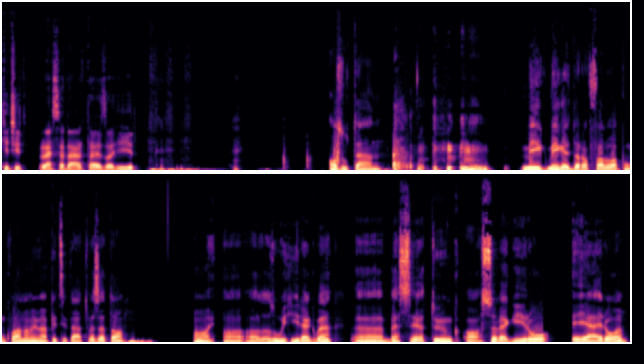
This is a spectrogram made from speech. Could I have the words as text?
Kicsit leszedálta ez a hír. Azután még, még egy darab follow van, ami már picit átvezet a, a, a, az új hírekbe. Beszéltünk a szövegíró AI-ról,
